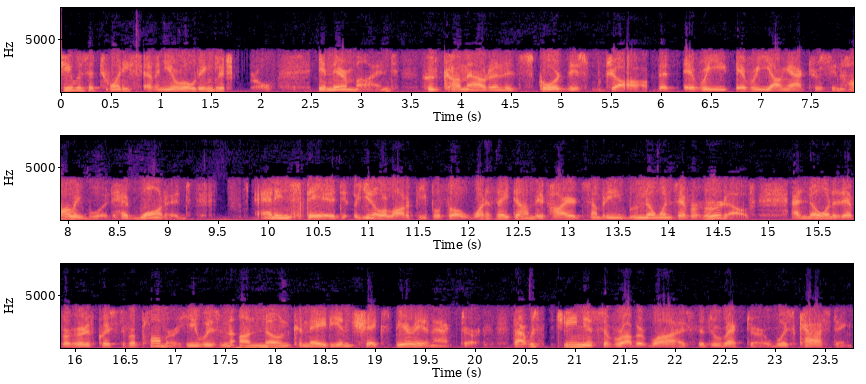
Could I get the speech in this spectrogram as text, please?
she was a 27 year old English girl in their mind who'd come out and had scored this job that every every young actress in Hollywood had wanted. And instead, you know, a lot of people thought, what have they done? They've hired somebody who no one's ever heard of. And no one had ever heard of Christopher Plummer. He was an unknown Canadian Shakespearean actor. That was the genius of Robert Wise, the director, was casting.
